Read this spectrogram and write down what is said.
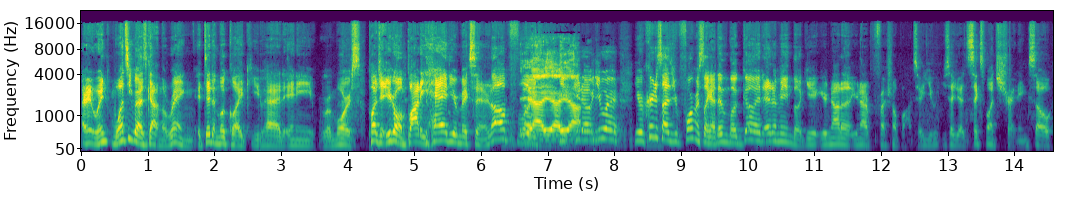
I mean, when, once you guys got in the ring, it didn't look like you had any remorse. Punch it, you're going body head, you're mixing it up. Like, yeah, yeah, you, yeah. You know, you were you were criticizing your performance like I didn't look good. And I mean, look, you, are not a you're not a professional boxer. You you said you had six months training, so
